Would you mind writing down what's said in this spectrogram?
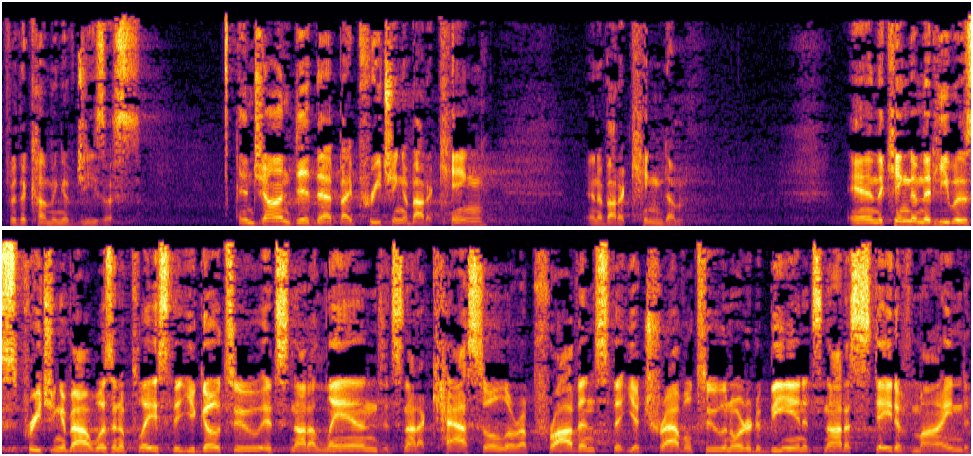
for the coming of Jesus. And John did that by preaching about a king and about a kingdom. And the kingdom that he was preaching about wasn't a place that you go to. It's not a land. It's not a castle or a province that you travel to in order to be in. It's not a state of mind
